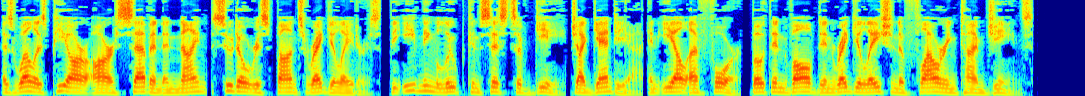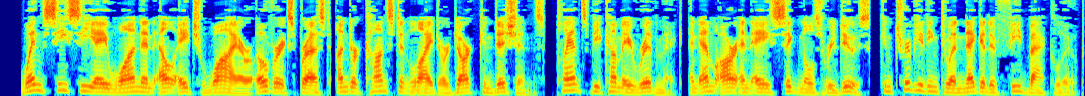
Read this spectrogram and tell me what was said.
as well as PRR7 and 9 pseudo-response regulators. The evening loop consists of GI gigantea and ELF4, both involved in regulation of flowering time genes. When CCA1 and LHY are overexpressed under constant light or dark conditions, plants become arrhythmic, and mRNA signals reduce, contributing to a negative feedback loop.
